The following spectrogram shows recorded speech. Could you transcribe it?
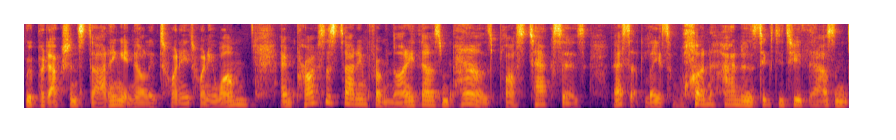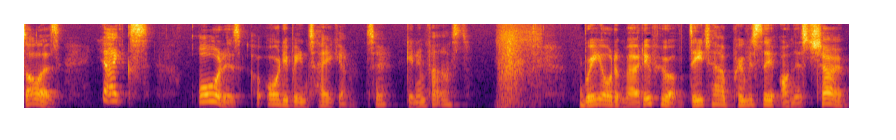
With production starting in early 2021 and prices starting from £90,000 plus taxes. That's at least $162,000. Yikes! Orders have already been taken, so get in fast. REE Automotive, who I've detailed previously on this show,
